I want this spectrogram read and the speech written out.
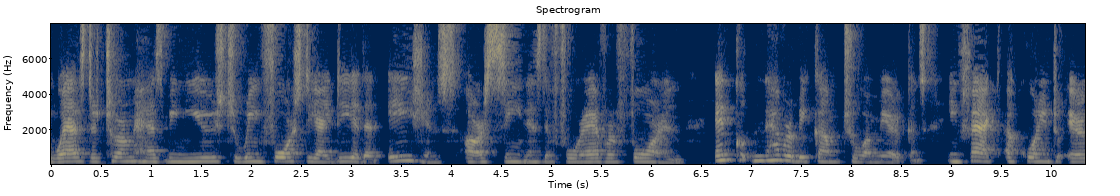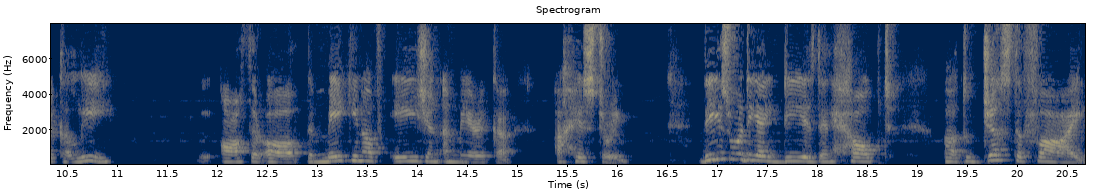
US, the term has been used to reinforce the idea that Asians are seen as the forever foreign and could never become true Americans. In fact, according to Erika Lee, author of The Making of Asian America, a History, these were the ideas that helped uh, to justify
